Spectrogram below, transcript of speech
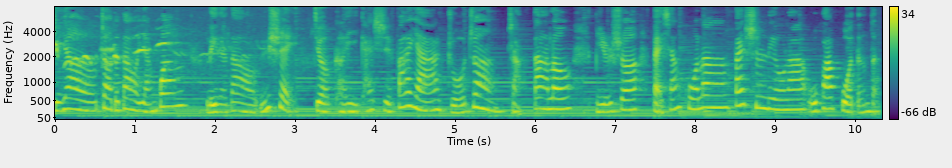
只要照得到阳光，淋得到雨水，就可以开始发芽、茁壮、长大喽。比如说百香果啦、番石榴啦、无花果等等。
